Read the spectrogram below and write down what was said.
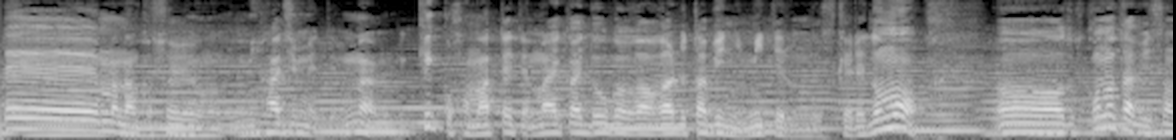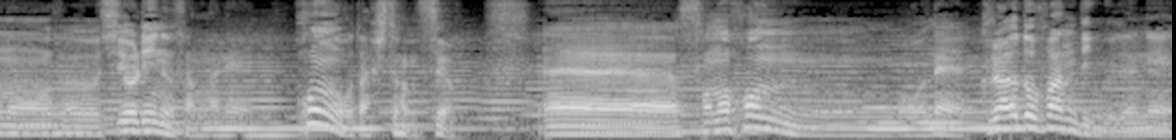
でまあなんかそういうの見始めて、まあ、結構ハマってて毎回動画が上がるたびに見てるんですけれどもこの度そのしおりーぬさんがね本を出したんですよ。えー、その本をねクラウドファンディングでね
